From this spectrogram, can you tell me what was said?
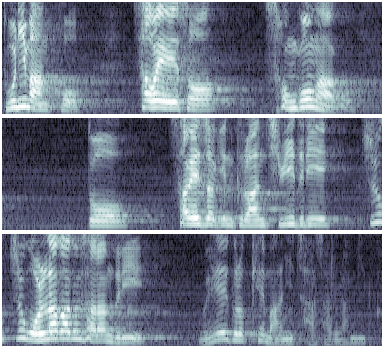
돈이 많고 사회에서 성공하고 또 사회적인 그러한 지위들이 쭉쭉 올라가던 사람들이 왜 그렇게 많이 자살을 합니까?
